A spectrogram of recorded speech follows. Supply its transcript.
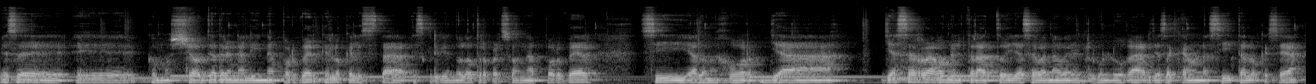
ese eh, como shot de adrenalina por ver qué es lo que les está escribiendo la otra persona, por ver si a lo mejor ya, ya cerraron el trato y ya se van a ver en algún lugar, ya sacaron la cita, lo que sea.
